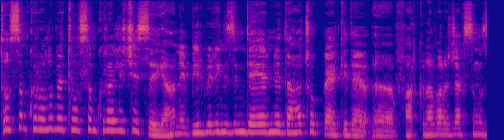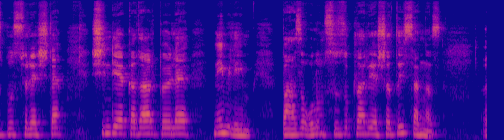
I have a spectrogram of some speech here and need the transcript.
Tılsım kralı ve tılsım kraliçesi yani birbirinizin değerini daha çok belki de e, farkına varacaksınız bu süreçte. Şimdiye kadar böyle ne bileyim bazı olumsuzluklar yaşadıysanız e,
